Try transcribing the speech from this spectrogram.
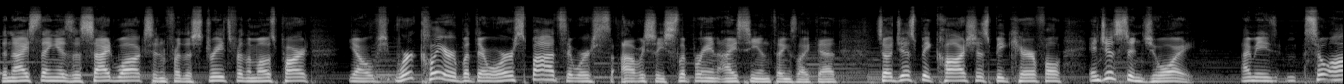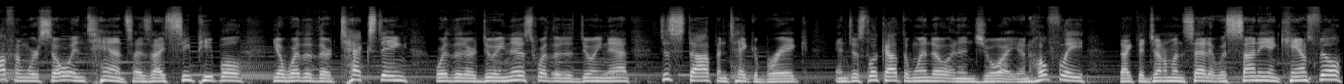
The nice thing is the sidewalks and for the streets for the most part you know we're clear but there were spots that were obviously slippery and icy and things like that. So just be cautious be careful and just enjoy I mean, so often we're so intense as I see people, you know, whether they're texting, whether they're doing this, whether they're doing that, just stop and take a break and just look out the window and enjoy. And hopefully, like the gentleman said, it was sunny in Campsville.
